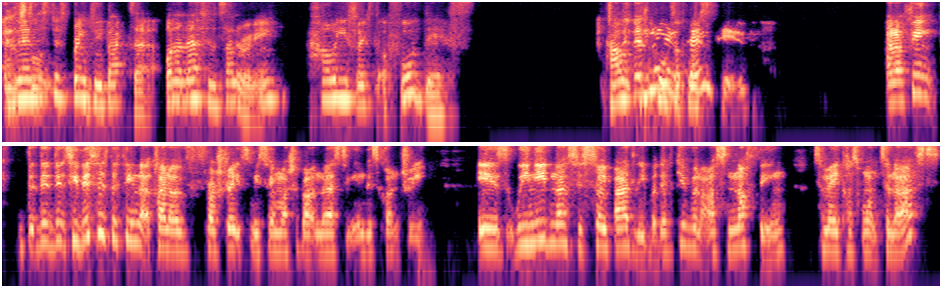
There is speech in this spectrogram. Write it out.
And of then story. this just brings me back to on a nursing salary, how are you supposed to afford this? How there's no supposed incentive. And I think, th- th- th- see, this is the thing that kind of frustrates me so much about nursing in this country, is we need nurses so badly, but they've given us nothing to make us want to nurse.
